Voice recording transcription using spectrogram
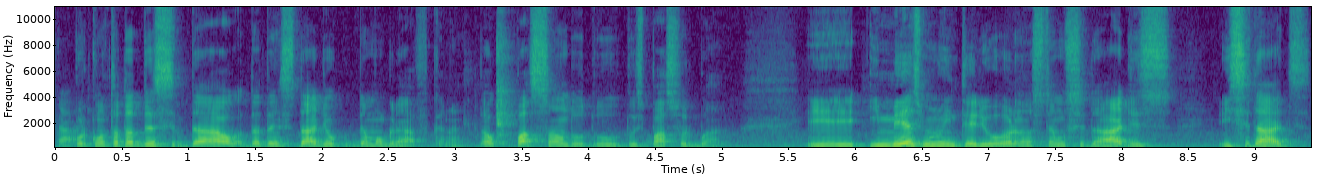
Tá. por conta da, da, da densidade demográfica, né? da ocupação do, do, do espaço urbano. E, e mesmo no interior, nós temos cidades e cidades.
